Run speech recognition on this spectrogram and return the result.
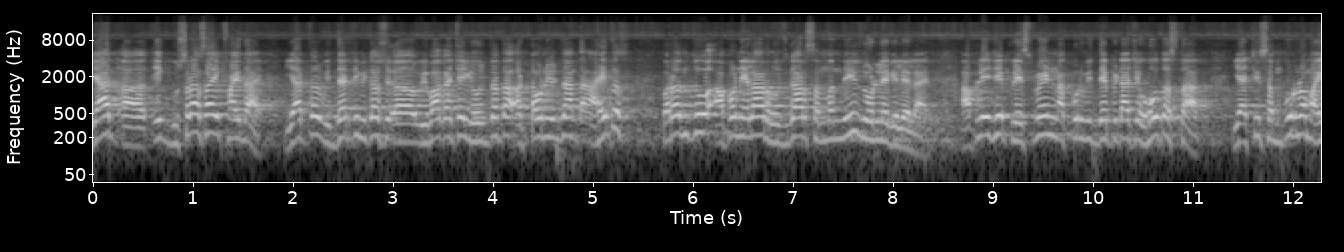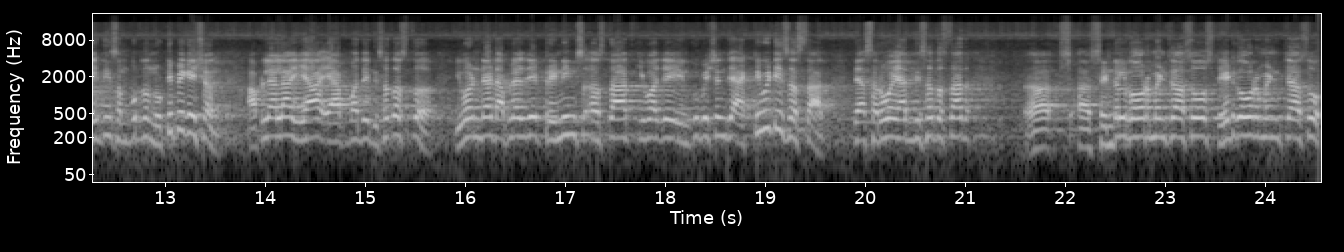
यात एक दुसरा असा एक फायदा आहे. यात तर विद्यार्थी विकास विभागाच्या योजना तर अठ्ठावन्न योजना तर आहेतच. परंतु आपण याला रोजगार संबंधी जोडले गेलेलं आहे आपले जे प्लेसमेंट नागपूर विद्यापीठाचे होत असतात याची संपूर्ण माहिती संपूर्ण नोटिफिकेशन आपल्याला या ॲपमध्ये दिसत असतं. इवन दॅट आपल्याला जे ट्रेनिंग्स असतात किंवा जे इन्क्युबेशन जे ॲक्टिव्हिटीज असतात त्या सर्व यात दिसत असतात. सेंट्रल गव्हर्नमेंटचा असो स्टेट गव्हर्नमेंटच्या असो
